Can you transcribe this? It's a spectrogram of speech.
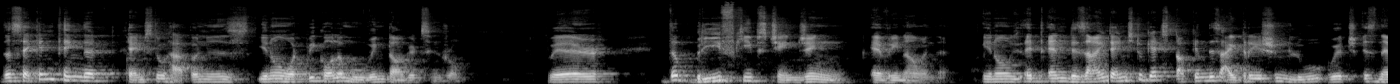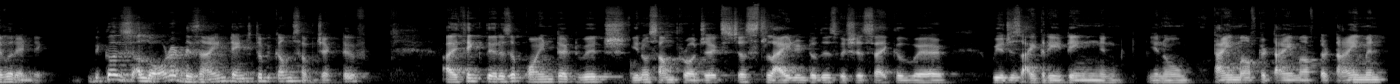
The second thing that tends to happen is, you know, what we call a moving target syndrome, where the brief keeps changing every now and then. You know, it and design tends to get stuck in this iteration loop, which is never ending. Because a lot of design tends to become subjective I think there is a point at which, you know, some projects just slide into this vicious cycle where we are just iterating and, you know, time after time after time. And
